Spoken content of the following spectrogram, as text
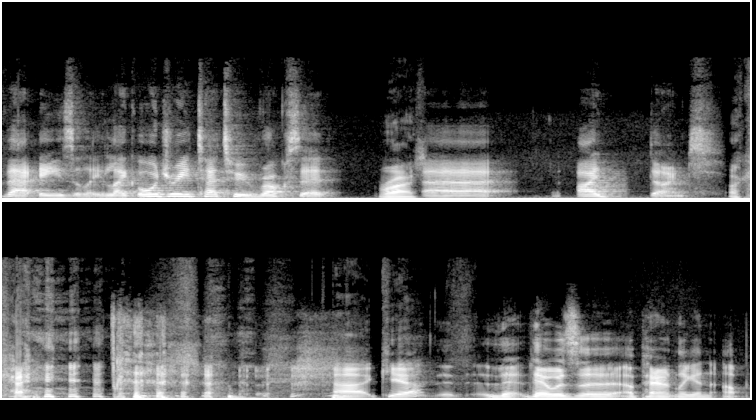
that easily. Like Audrey Tautou rocks it. Right. Uh, I don't. okay. uh, Kia. there, there was a apparently an up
